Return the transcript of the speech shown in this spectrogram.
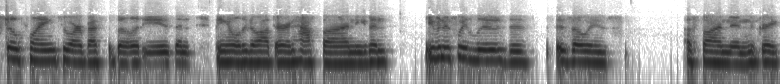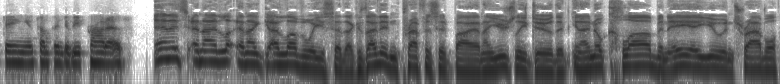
still playing to our best abilities and being able to go out there and have fun, even even if we lose, is is always a fun and great thing and something to be proud of. And it's and I and I, I love the way you said that because I didn't preface it by and I usually do that. You know, I know club and AAU and travel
